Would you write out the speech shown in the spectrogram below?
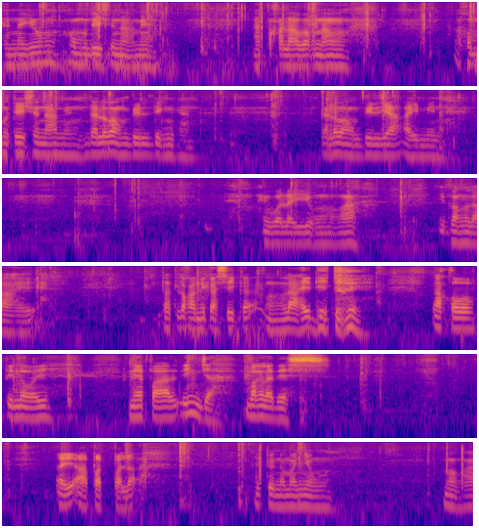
Yan na yung accommodation namin. Napakalawak ng accommodation namin. Dalawang building yan. Dalawang bilya I mean. Hiwalay yung mga ibang lahi. Tatlo kami kasi ka, ang lahi dito eh. Ako Pinoy Nepal India Bangladesh. Ay apat pala. Ito naman yung mga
